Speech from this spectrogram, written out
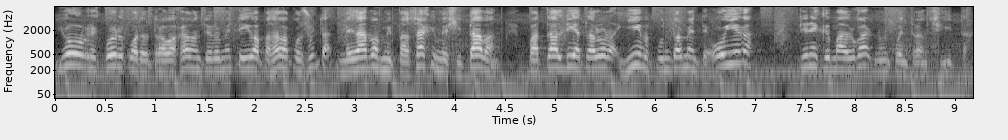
Yo recuerdo cuando trabajaba anteriormente, iba, pasaba consulta, me daban mi pasaje, me citaban para tal día, tal hora, y iba puntualmente. O llega, tiene que madrugar, no encuentran cita.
